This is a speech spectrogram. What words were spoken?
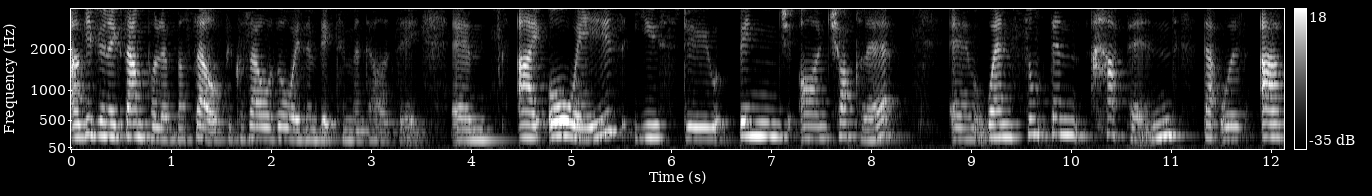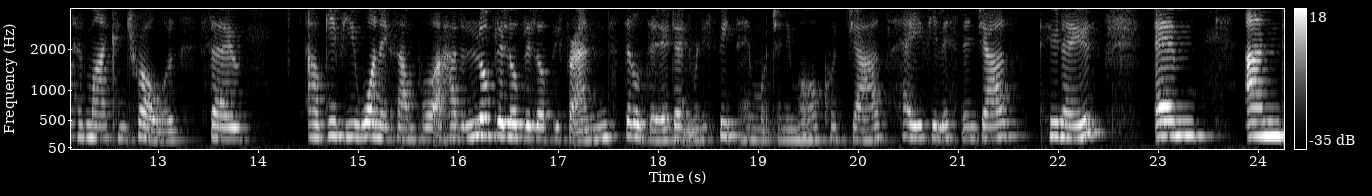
i'll give you an example of myself because i was always in victim mentality. Um, i always used to binge on chocolate um, when something happened that was out of my control. So I'll give you one example. I had a lovely, lovely, lovely friend, still do, don't really speak to him much anymore, called Jazz. Hey, if you're listening, Jazz, who knows? Um, and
